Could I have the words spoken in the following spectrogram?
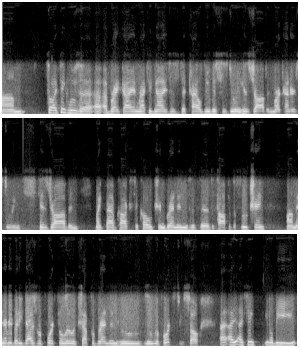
Um, so I think Lou's a, a bright guy and recognizes that Kyle Dubas is doing his job and Mark Hunter's doing his job and Mike Babcock's the coach and Brendan's at the, the top of the food chain. Um, and everybody does report to Lou except for Brendan, who Lou reports to. So I, I think it'll be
